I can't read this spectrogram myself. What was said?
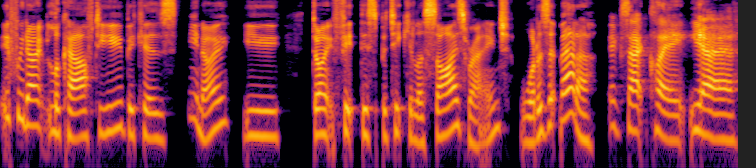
if we don't look after you because, you know, you don't fit this particular size range, what does it matter? Exactly. Yeah.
